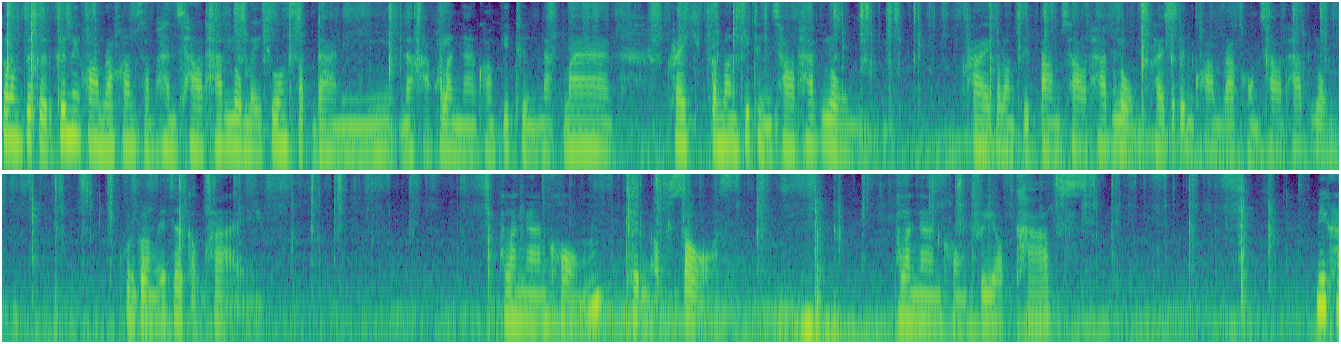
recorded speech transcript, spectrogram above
กำลังจะเกิดขึ้นในความรักความสัมพันธ์ชาวธาตุลมในช่วงสัปดาห์นี้นะคะ พลังงานความคิดถึงหนักมาก ใครกำลังคิดถึงชาวธาตุลม ใครกำลังติดตามชาวธาตุลม ใครจะเป็นความรักของชาวธาตุลม คุณกำลังได้เจอกับใคร พลังงานของ Ten of Swords พลังงานของ Three of Cups มีใคร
